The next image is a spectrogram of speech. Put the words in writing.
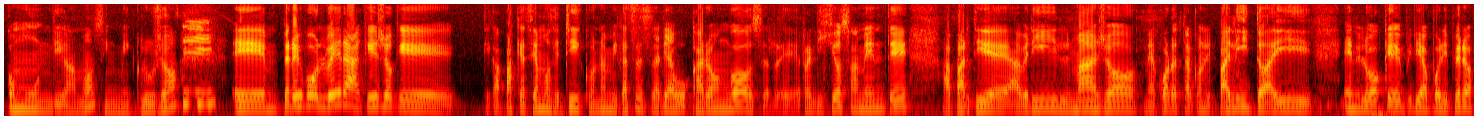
común, digamos, y me incluyo. Eh, pero es volver a aquello que, que capaz que hacíamos de chicos, ¿no? En mi casa se salía a buscar hongos religiosamente a partir de abril, mayo, me acuerdo estar con el palito ahí en el bosque de Piriápolis, pero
